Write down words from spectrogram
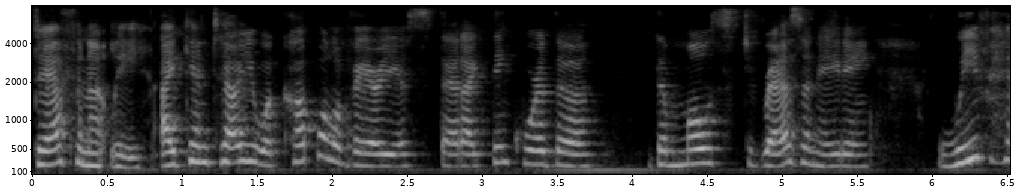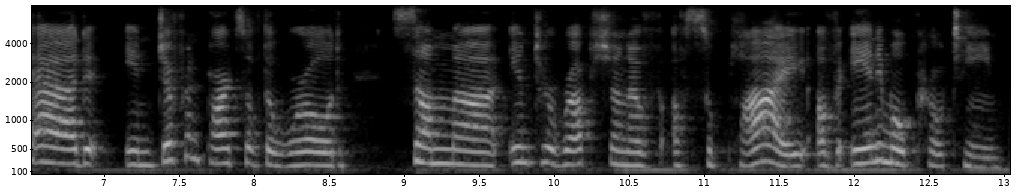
Definitely. I can tell you a couple of areas that I think were the the most resonating. We've had in different parts of the world some uh, interruption of, of supply of animal protein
